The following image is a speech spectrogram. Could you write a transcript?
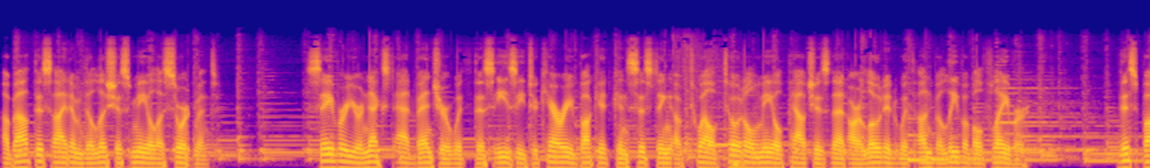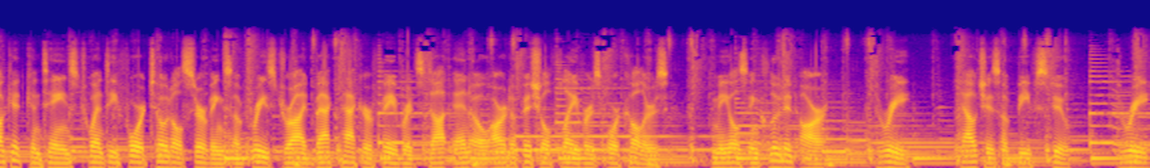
About this item delicious meal assortment. Savor your next adventure with this easy to carry bucket consisting of 12 total meal pouches that are loaded with unbelievable flavor. This bucket contains 24 total servings of freeze-dried backpacker favorites. No artificial flavors or colors, meals included are, 3, pouches of beef stew, 3,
